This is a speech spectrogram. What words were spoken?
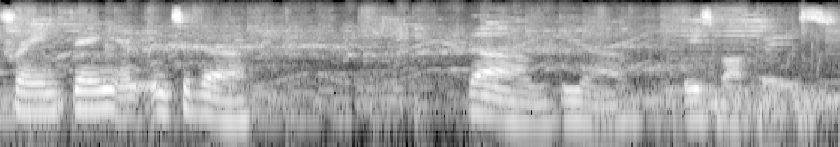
train thing, and into the the um, the uh, baseball phase?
